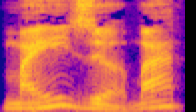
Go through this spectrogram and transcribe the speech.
máy rửa bát.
